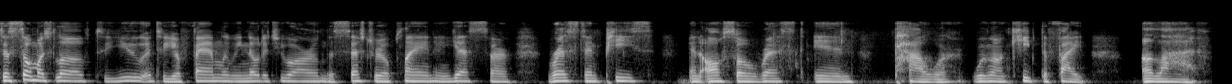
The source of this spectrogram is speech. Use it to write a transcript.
just so much love to you and to your family. We know that you are on the ancestral plane, and yes, sir, rest in peace and also rest in power. We're gonna keep the fight alive.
